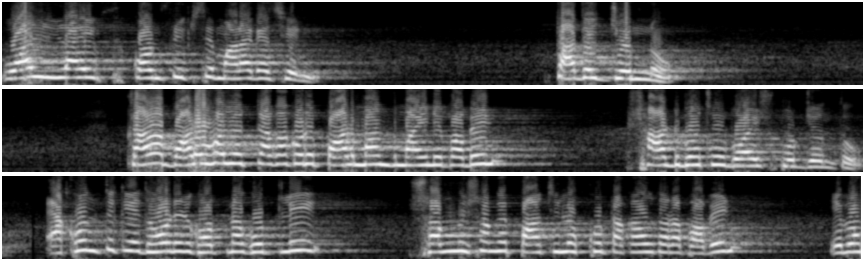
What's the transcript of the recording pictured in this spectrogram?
ওয়াইল্ড লাইফ কনফ্লিক্টসে মারা গেছেন। তাদের জন্য। তারা বারো হাজার টাকা করে পার মান্থ মাইনে পাবেন ষাট বছর বয়স পর্যন্ত। এখন থেকে এ ধরনের ঘটনা ঘটলে সঙ্গে সঙ্গে পাঁচ লক্ষ টাকাও তারা পাবেন এবং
